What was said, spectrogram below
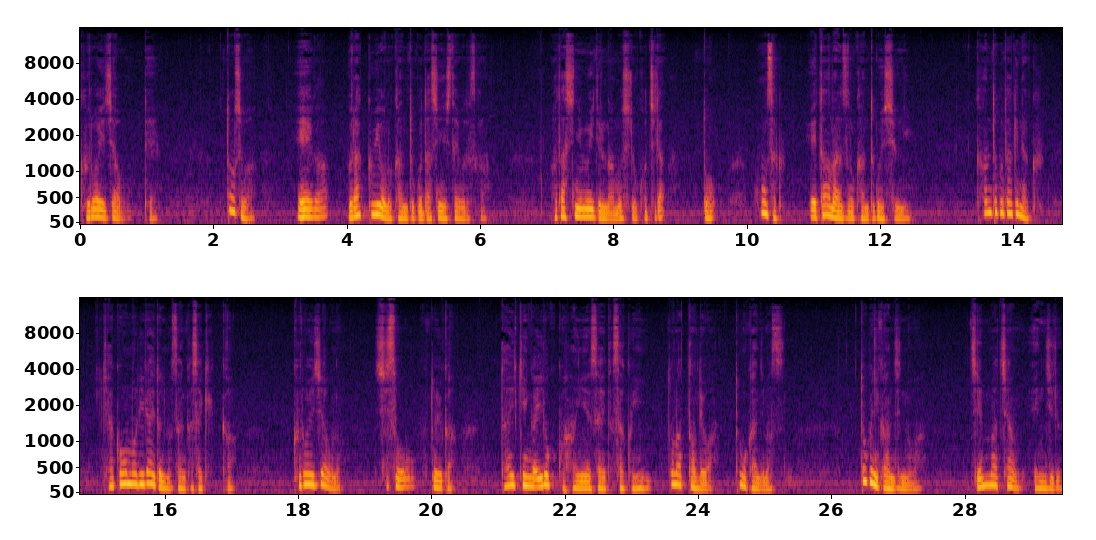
クロエ・ジャオで当初は映画「ブラック・ウィドウ」の監督を打診したようですが私に向いているのはむしろこちらと本作「エターナルズ」の監督に就任。監督だけなく脚本のリライトにも参加した結果クロエ・ジャオの思想というか体験が色濃く反映された作品となったのではとも感じます。特に感じるのはジェンマ・チャン演じる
